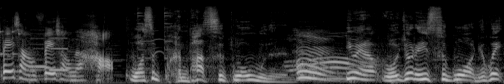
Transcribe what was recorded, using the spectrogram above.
非常非常的好。我是很怕吃锅物的人，嗯，因为呢，我觉得一吃锅你会。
